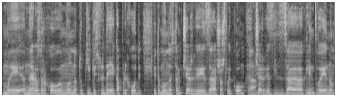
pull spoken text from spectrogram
Ми не розраховуємо на ту кількість людей, яка приходить. І тому у нас там черги за шашликом, Так. черги за глінтвейном,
